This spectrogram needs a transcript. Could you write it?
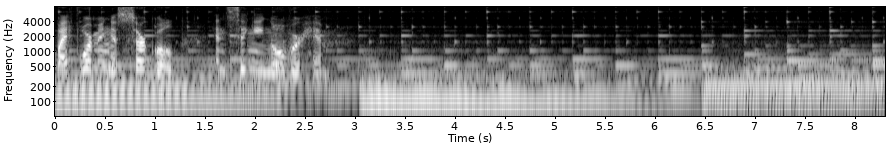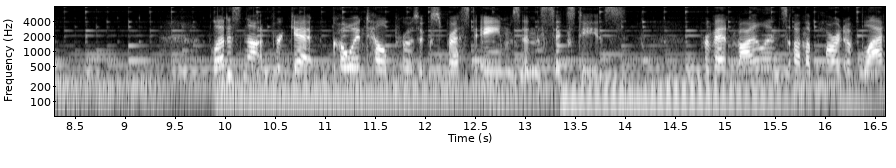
by forming a circle and singing over him. Let us not forget COINTELPRO's expressed aims in the 60s. Prevent violence on the part of black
